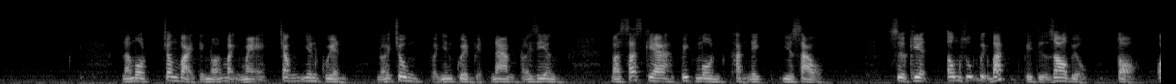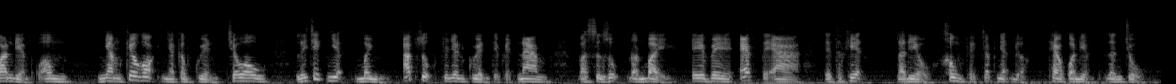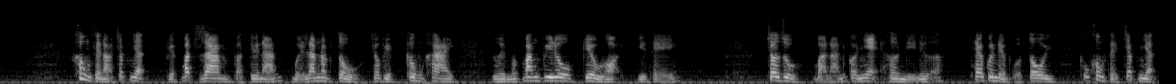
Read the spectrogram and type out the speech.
Là một trong vài tiếng nói mạnh mẽ trong nhân quyền nói chung và nhân quyền Việt Nam nói riêng, bà Saskia Bickmon khẳng định như sau. Sự kiện ông Dũng bị bắt vì tự do biểu tỏ quan điểm của ông nhằm kêu gọi nhà cầm quyền châu Âu lấy trách nhiệm mình áp dụng cho nhân quyền tại Việt Nam và sử dụng đòn bẩy EVFTA để thực hiện là điều không thể chấp nhận được theo quan điểm dân chủ. Không thể nào chấp nhận việc bắt giam và tuyên án 15 năm tù cho việc công khai gửi một băng video kêu gọi như thế. Cho dù bản án có nhẹ hơn đi nữa, theo quan điểm của tôi cũng không thể chấp nhận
